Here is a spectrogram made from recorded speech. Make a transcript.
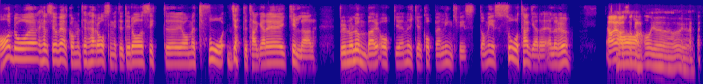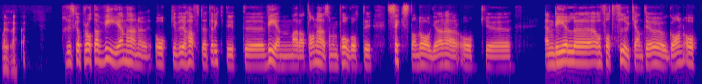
Ja, då hälsar jag välkommen till det här avsnittet. Idag sitter jag med två jättetaggade killar. Bruno Lundberg och eh, Mikael Koppen Lindqvist. De är så taggade, eller hur? Ja, ja, såklart. Oj, oj, oj, oj, oj. Vi ska prata VM här nu och vi har haft ett riktigt eh, VM-maraton här som har pågått i 16 dagar här och eh, en del har fått fyrkantiga ögon och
